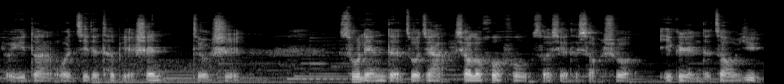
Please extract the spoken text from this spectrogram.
有一段我记得特别深，就是苏联的作家肖洛霍夫所写的小说《一个人的遭遇》。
